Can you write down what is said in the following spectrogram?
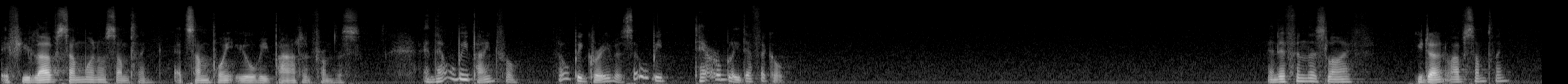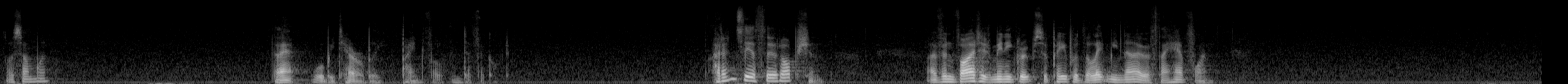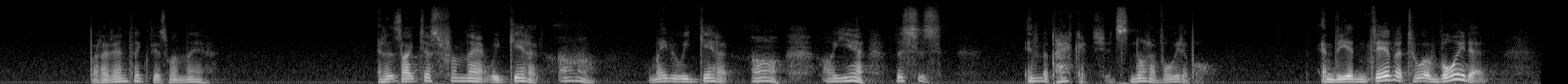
If you love someone or something, at some point you will be parted from this. And that will be painful. That will be grievous. That will be terribly difficult. And if in this life you don't love something or someone, that will be terribly painful and difficult. I don't see a third option. I've invited many groups of people to let me know if they have one. But I don't think there's one there. And it's like just from that we get it. Oh, maybe we get it. Oh, oh yeah, this is in the package. It's not avoidable. And the endeavor to avoid it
